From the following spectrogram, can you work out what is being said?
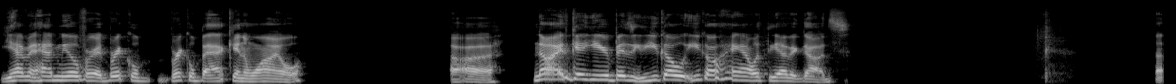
you haven't had me over at Brickle Brickleback in a while. Uh, no, I get you. You're busy. You go. You go hang out with the other gods. Uh,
